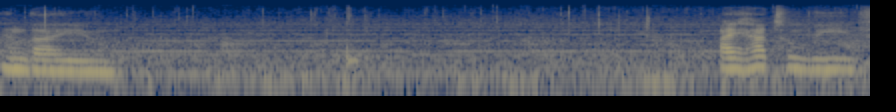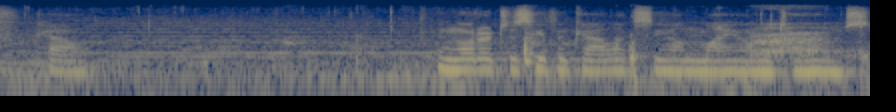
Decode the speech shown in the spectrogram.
And I you. I had to leave, Cal. In order to see the galaxy on my own terms.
